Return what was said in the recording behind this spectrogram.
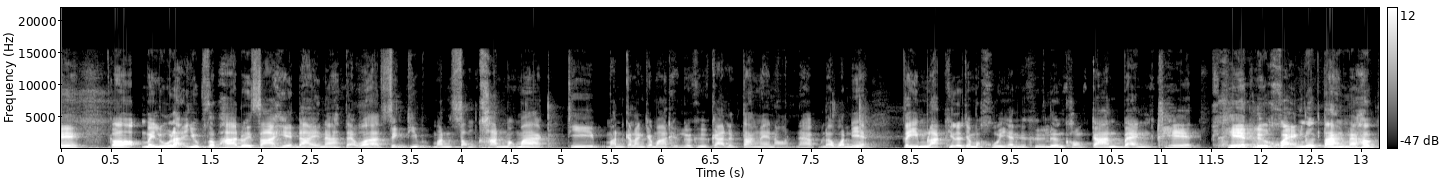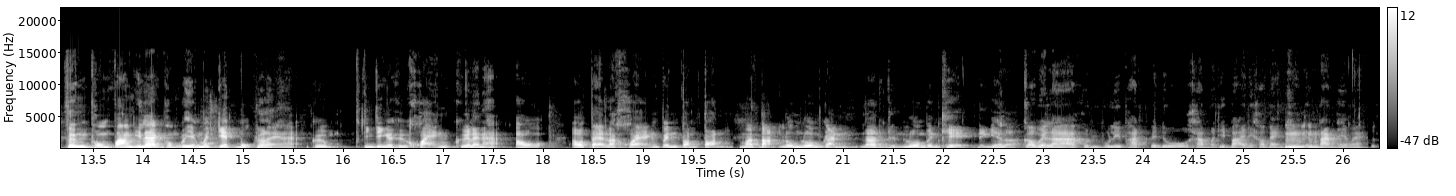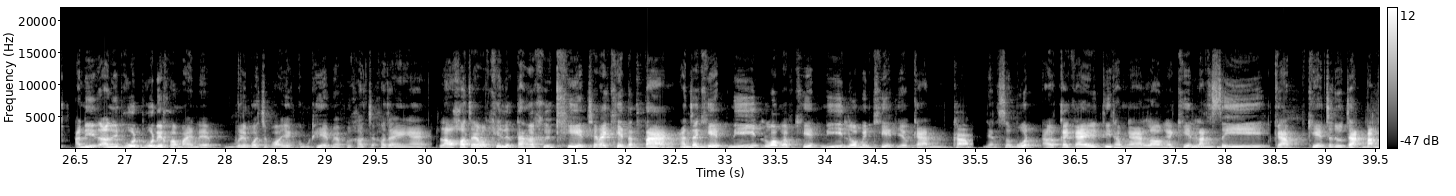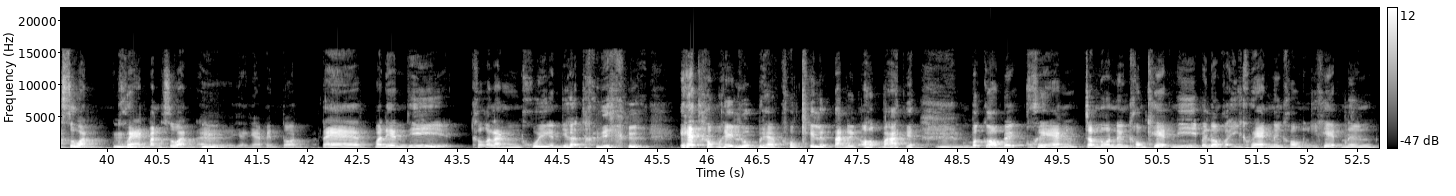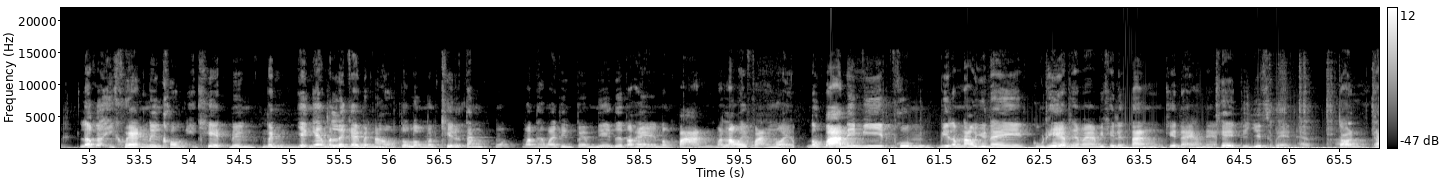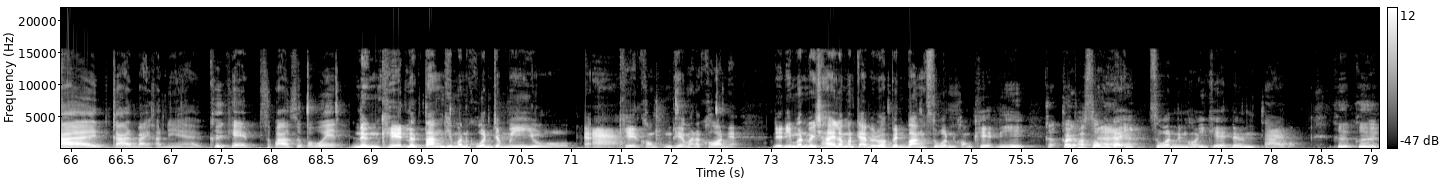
ก็ไม่รู้แหละยุบสภาด้วยสาเหตุใดนะ แต่ว่าสิ่งที่มันสำคัญมากๆ ที่มันกำลังจะมาถึงก็คือการเลือกตั้งแน่นอนนะครับ แล้ววันนี้ธีมหลักที่เราจะมาคุยกันก็คือเรื่องของการแบ่งเขต เขตหรือแขวงเลือกตั้งนะครับ ซึ่งผมฟังที่แรกผมก็ยังไม่เก็ตบุ๊กเท่าไหร่นะฮะคือจริงๆก็คือแขวงคืออะไรนะฮะเอา เอาแต่ละแขวงเป็นตอนๆ มาตัดรวมๆกันแล้วถึงรวมเป็นเขตอย่างเงี้ยเหรอ ก็เวลาคุณภูริพัฒน์ไปดูคำอธิบายที่เขาแบ่งอืเขมตเลือกตั้งใช่ไหมอันนี้อันนี้พูดพูดในความหมายในบริบทเฉพาะอย่างกรุงเทพเนี่ยเพื่อเขาเข้าใจง่ายๆเราเข้าใจว่าเขตเลือกตั้งก็คือเขตใช่ไหมเขตต่างๆ อาจจะเขตนี้รวมกับเขตนี้รวมเป็นเขตเดียวกันครับอย่างสมมติเอาใกล้ๆที่ทำงานเราเนี่ยเขตหลักซีกับเขตจตุจักรบางส่วนอืมแขวงบางส่วนเออือมอย่างเงี้ยเป็นต้น แต่ประเด็นที่เขากำลังคุยกันเยอะตอนนี้คือ เอ๊ะทำไมรูปแบบของเขตเลือกตั้งนึงออกมาเนี่ยอืมประกอบด้วยแขวงจำนวนหนึ่งของเขตนี้ไปรวมกับอีกแขวงหนึ่งของอีกเขตหนึ่งแล้วก็อีกแขวงหนึ่งของอีกเขตหนึ่งเป็นอืมอย่างเงี้ยมันเลยกลายเป็นอ้าวตกลงมันเขตเลือกตั้งมันทำไมถึงเป็นแบบนี้เดี๋ยวต้องให้น้องป่านมาเล่าให้ฟังหน่อยน้องป่านนี่มีภูมิมีลำเนาอยู่ในกรุงเทพใช่ไหมมีเขตเลือกตั้งเขตไหนครับเนี่ยเขตที่ 21 ครับ ตอนถ้าการแบ่งครั้งนี้คือเขตสภาสุประเวศหนึ่งเขตเลือกตั้งที่มันควรจะมีอยู่อ่าเขตของกรุงเทพมหานครเนี่ย เดี๋ยวนี้มันไม่ใช่แล้วมันกลายเป็นว่าเป็นบางส่วนของเขตนี้ก็ไปผสมกับอีกส่วนหนึ่งของอีกเขตหนึ่งใช่คือคือ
